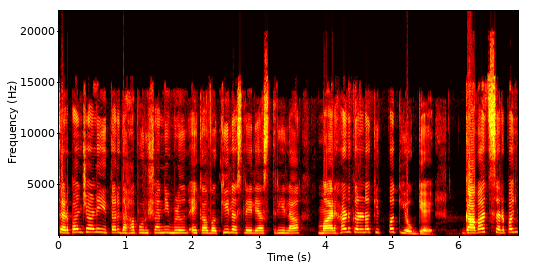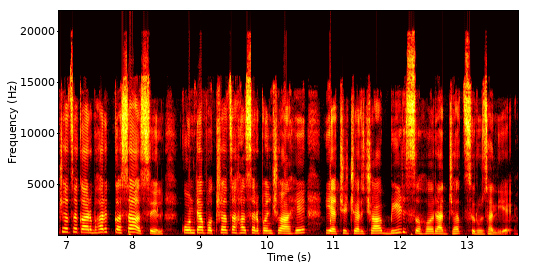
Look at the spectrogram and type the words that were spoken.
सरपंच आणि इतर दहा पुरुषांनी मिळून एका वकील असलेल्या स्त्रीला मारहाण करणं कितपत योग्य आहे? गावात सरपंचाचा कारभार कसा असेल कोणत्या पक्षाचा हा सरपंच आहे याची चर्चा बीडसह राज्यात सुरू झाली आहे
